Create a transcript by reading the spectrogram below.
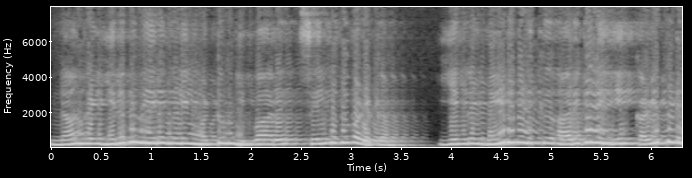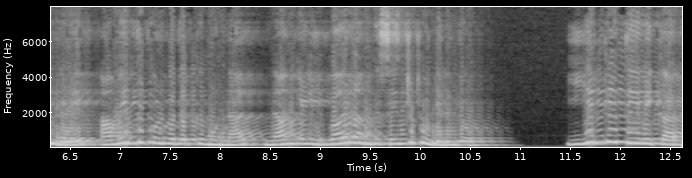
நாங்கள் இரவு நேரங்களில் மட்டும் இவ்வாறு செல்வது வழக்கம். எங்கள் வீடுகளுக்கு அருகிலேயே கழிப்பிடங்களை அமைத்துக் கொள்வதற்கு முன்னால் நாங்கள் இவ்வாறு அங்கு சென்று கொண்டிருந்தோம். இயற்கை தேவைக்காக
